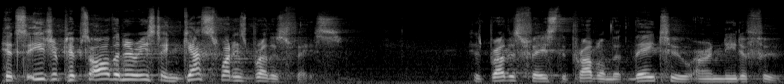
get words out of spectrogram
hits Egypt, hits all the Near East, and guess what his brothers face? His brothers face the problem that they too are in need of food.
